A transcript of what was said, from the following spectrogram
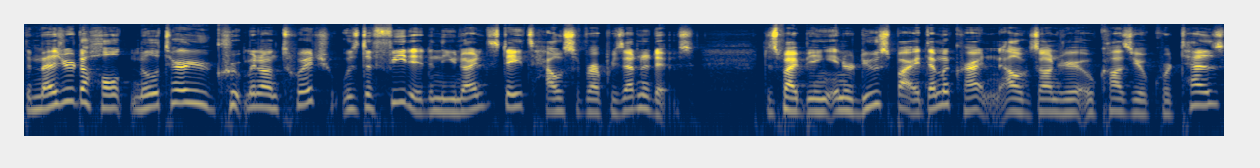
The measure to halt military recruitment on Twitch was defeated in the United States House of Representatives. Despite being introduced by a Democrat in Alexandria Ocasio Cortez,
